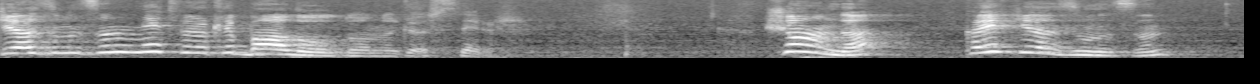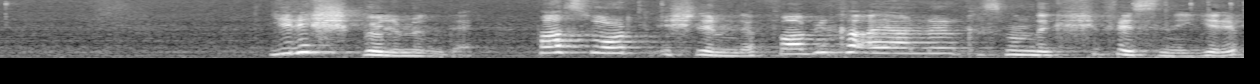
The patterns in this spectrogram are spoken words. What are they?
cihazımızın network'e bağlı olduğunu gösterir. Şu anda kayıt cihazımızın giriş bölümünde password işleminde fabrika ayarları kısmındaki şifresini girip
